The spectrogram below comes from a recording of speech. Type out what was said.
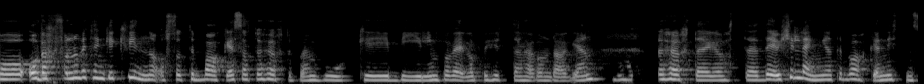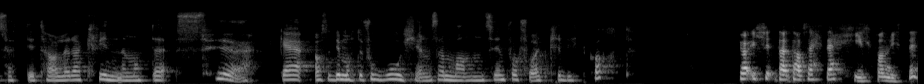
Og, i hvert fall når vi tenker kvinner også tilbake. Jeg satt og hørte på en bok i bilen på vei opp i hytta her om dagen. Mhm. Da hørte jeg at eh, det er jo ikke lenger tilbake enn 1970-tallet da kvinner måtte søke Altså de måtte få godkjennelse av mannen sin for å få et kredittkort. Ja, ikke, det, det, det er helt vanvittig.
